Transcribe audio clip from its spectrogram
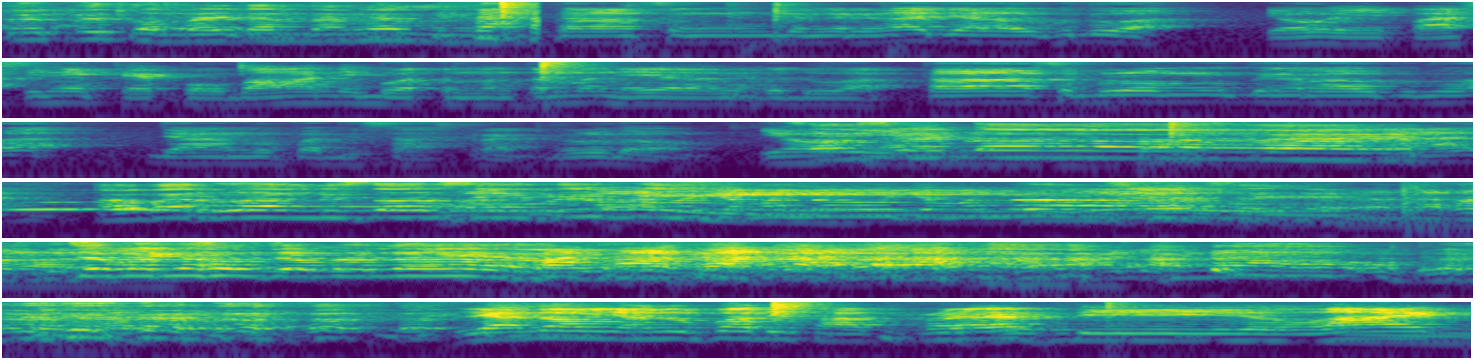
wait, lambaikan tangan. Kita langsung dengerin aja lagu kedua. Yoi, pasti nih kepo banget nih buat teman-teman ya lagu kedua. Kita sebelum denger lagu kedua, jangan lupa di subscribe dulu dong. Yoi. Subscribe dong. Apa ruang distorsi TV? Zaman now, zaman now. Distorsi. Zaman now, zaman now. Ya dong, jangan lupa di subscribe, di like,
